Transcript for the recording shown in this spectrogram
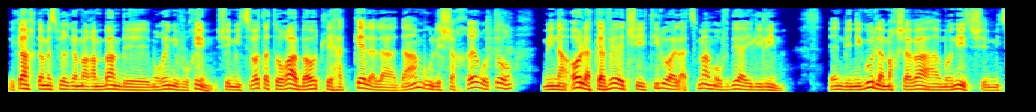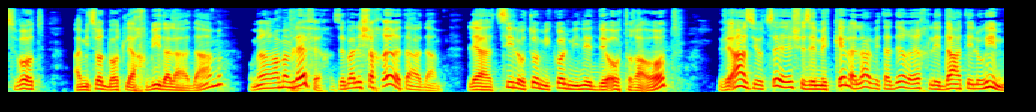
וכך גם מסביר גם הרמב"ם במורה נבוכים, שמצוות התורה באות להקל על האדם ולשחרר אותו מן העול הכבד שהטילו על עצמם עובדי האלילים. כן, בניגוד למחשבה ההמונית שמצוות, המצוות באות להכביד על האדם, אומר הרמב"ם להפך, זה בא לשחרר את האדם, להציל אותו מכל מיני דעות רעות, ואז יוצא שזה מקל עליו את הדרך לדעת אלוהים,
